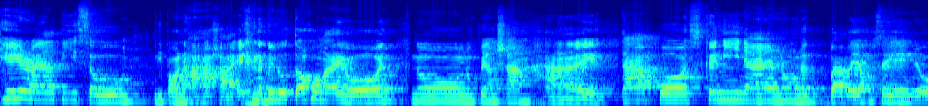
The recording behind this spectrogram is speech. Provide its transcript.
Hey Royalty! So, hindi pa ako nakakakain. Nagluluto ako ngayon nung lumpiang Shanghai. Tapos, kanina, nung nagbabay ako sa inyo,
